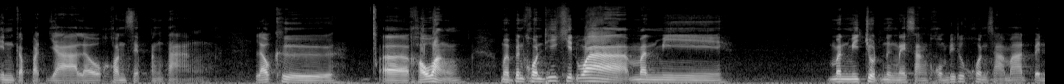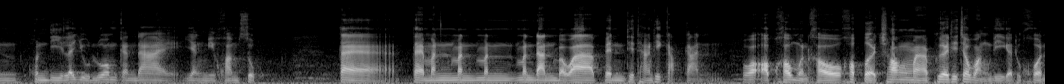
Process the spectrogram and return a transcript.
อินกับปรัชญาแล้วคอนเซปต์ต่างๆ แล้วคือเออเขาหวังเหมือนเป็นคนที่คิดว่ามันมีมันมีจุดหนึ่งในสังคมที่ทุกคนสามารถเป็นคนดีและอยู่ร่วมกันได้ อย่างมีความสุข แต่แต่มันมันมันมันดันแบบว่าเป็นทิศทางที่กลับกัน เพราะว่าออฟเขาเหมือนเขาเขาเปิดช่องมาเพื่อที่จะหวังดีกับทุกคน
